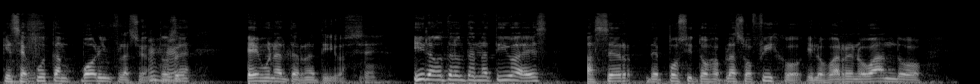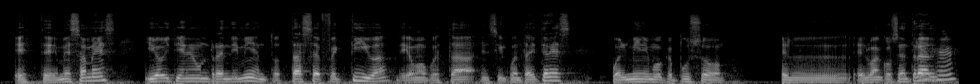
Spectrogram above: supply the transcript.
que se ajustan por inflación. Entonces, es una alternativa. Sí. Y la otra alternativa es hacer depósitos a plazo fijo y los va renovando este, mes a mes y hoy tienen un rendimiento, tasa efectiva, digamos que está en 53, fue el mínimo que puso el, el Banco Central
